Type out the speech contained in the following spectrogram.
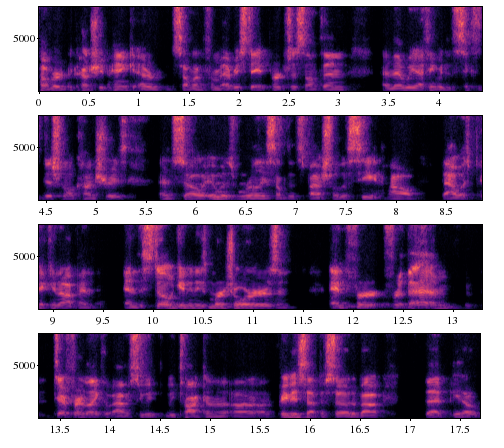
covered the country pink. Someone from every state purchased something. And then we, I think we did six additional countries. And so it was really something special to see how that was picking up and, and still getting these merch orders and, and for, for them different, like obviously we, we talked on, on, on a previous episode about that, you know,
